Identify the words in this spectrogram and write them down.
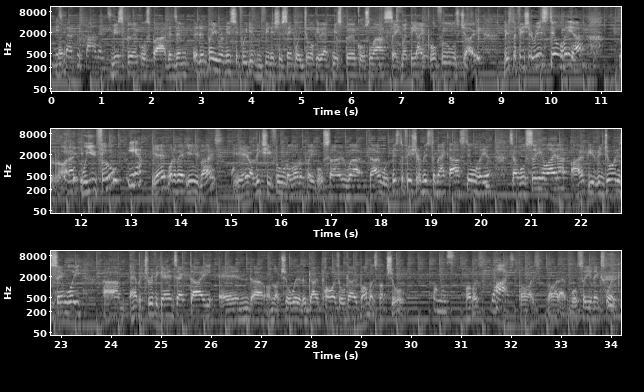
Miss Burkle's bargains. Miss Burkle's bargains, and it'd be remiss if we didn't finish assembly talking about Miss Burkle's last segment, the April Fool's joke. Mr. Fisher is still here. Right, were you fooled? Yep. Yeah, what about you, Bose? Yeah, I think she fooled a lot of people. So, uh, no, Mr. Fisher and Mr. Mack are still here. So, we'll see you later. I hope you've enjoyed assembly. Um, have a terrific Anzac Day, and uh, I'm not sure whether to go pies or go bombers, not sure. Bombers. Bombers? Pies. Pies, right. We'll see you next week.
